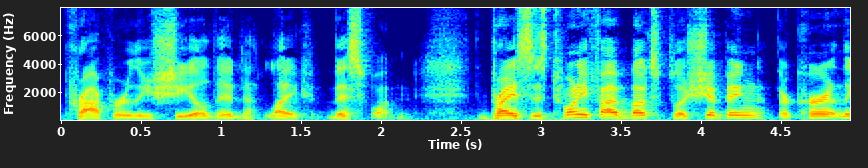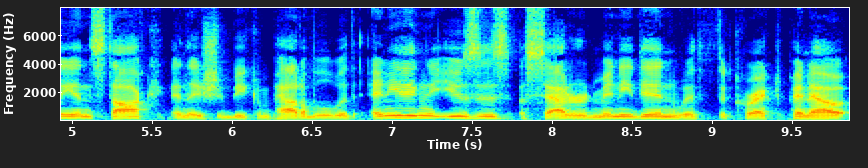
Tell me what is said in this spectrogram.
properly shielded like this one. The price is 25 bucks plus shipping. They're currently in stock and they should be compatible with anything that uses a Saturn mini DIN with the correct pinout,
